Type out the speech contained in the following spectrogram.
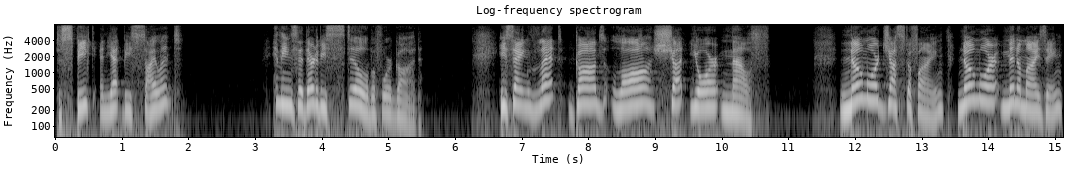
To speak and yet be silent? It means that they're to be still before God. He's saying, let God's law shut your mouth. No more justifying, no more minimizing,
